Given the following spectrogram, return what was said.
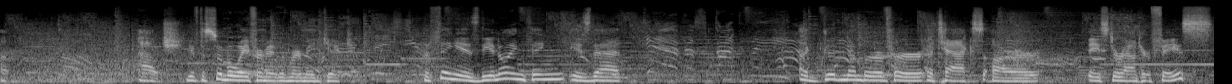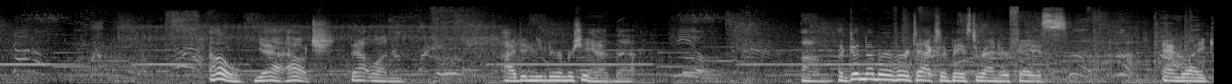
uh, ouch! You have to swim away from it with Mermaid Kick. The thing is, the annoying thing is that a good number of her attacks are based around her face. Oh, yeah, ouch. That one. I didn't even remember she had that. Um, a good number of her attacks are based around her face and, like,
